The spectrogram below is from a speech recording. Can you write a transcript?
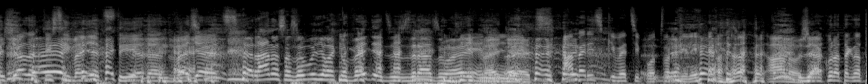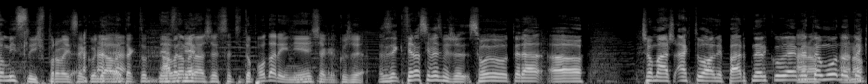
je žiaden, ty si vedec, ty jeden vedec. Ráno sa zobudil ako vedec zrazu, hej. Nie, nie, nie. Americkí vedci potvrdili. Áno, že akurát tak na to myslíš v prvej sekunde, ale tak to Ale neznamená, že sa ti to podarí, nie? Však akože... Teraz si vezmi, že svoju teda... Uh, čo máš aktuálne partnerku, dajme Áno, tomu, no áno. tak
